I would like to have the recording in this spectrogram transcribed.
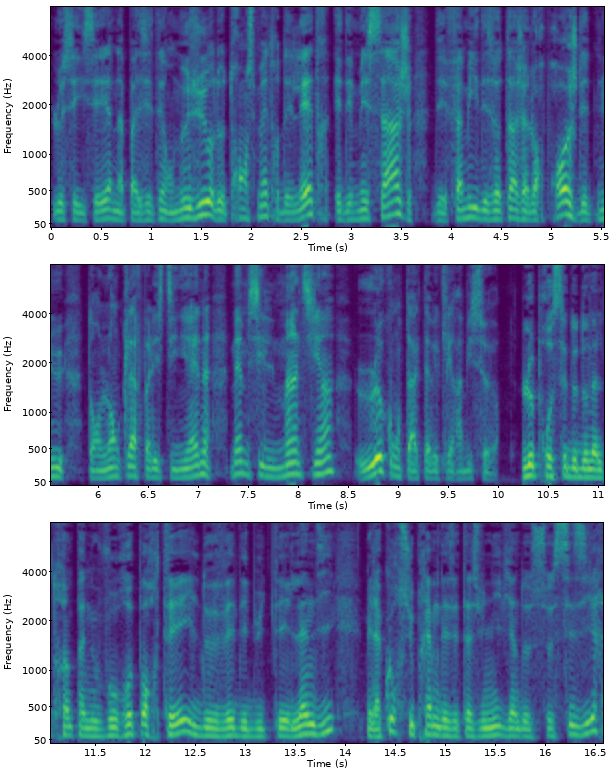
le CICR n'a pas été en mesure de transmettre des lettres et des messages des familles des otages à leurs proches détenus dans l'enclave palestinienne, même s'il maintient le contact avec les ravisseurs. Le procès de Donald Trump à nouveau reporté. Il devait débuter lundi, mais la Cour suprême des États-Unis vient de se saisir.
